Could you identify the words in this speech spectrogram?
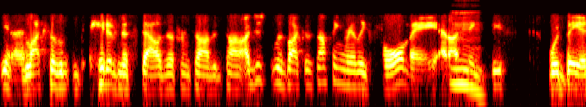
you know likes a hit of nostalgia from time to time. I just was like, there's nothing really for me, and I Mm. think this would be a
